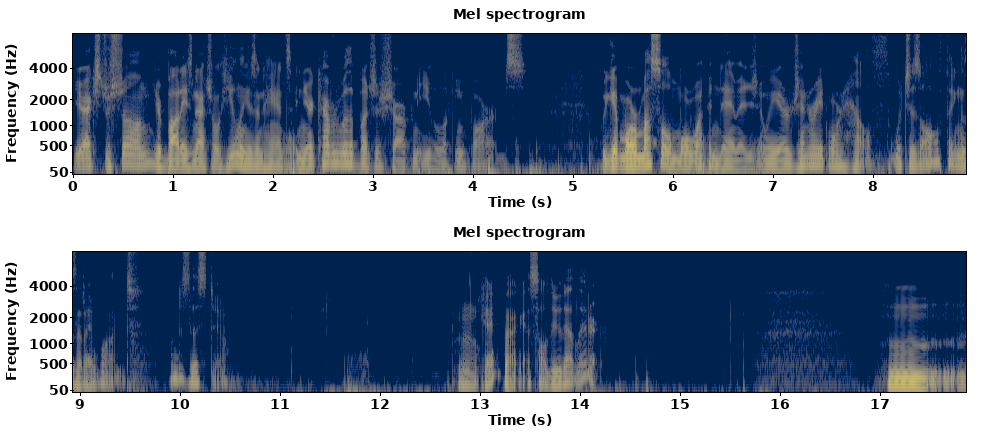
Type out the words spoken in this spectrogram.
You're extra strong, your body's natural healing is enhanced, and you're covered with a bunch of sharp and evil looking barbs. We get more muscle, more weapon damage, and we regenerate more health, which is all things that I want. What does this do? Okay, I guess I'll do that later. Hmm.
